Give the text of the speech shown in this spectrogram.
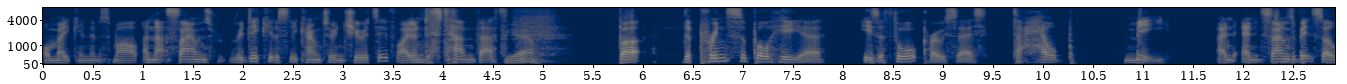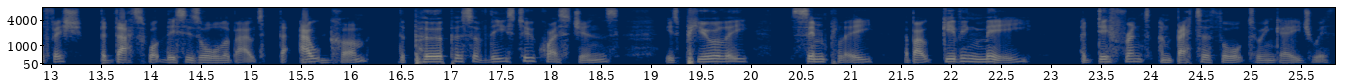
or making them smile. And that sounds ridiculously counterintuitive. I understand that. Yeah. But the principle here is a thought process to help me. And, and it sounds a bit selfish, but that's what this is all about. The mm-hmm. outcome, the purpose of these two questions is purely, simply about giving me a different and better thought to engage with.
